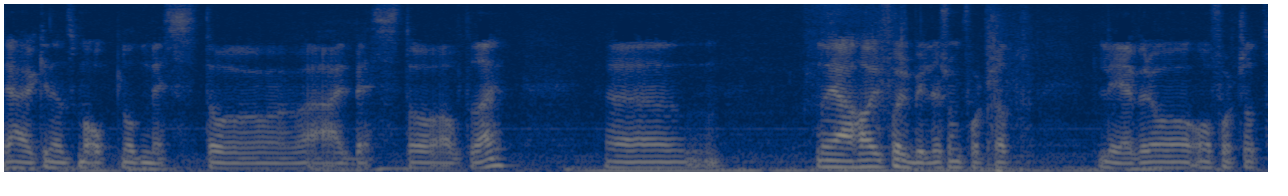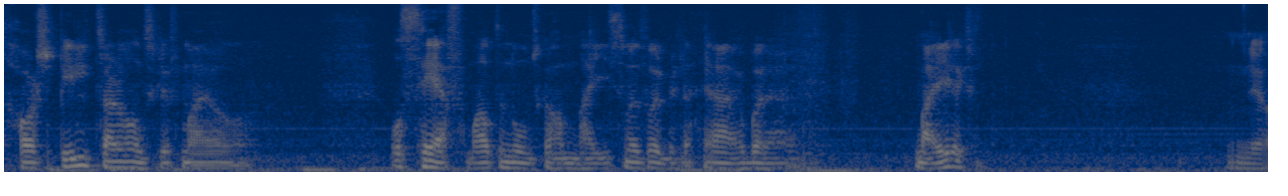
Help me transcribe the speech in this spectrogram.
jeg er jo ikke den som har oppnådd mest og er best og alt det der. Eh, når jeg har forbilder som fortsatt lever og, og fortsatt har spilt, så er det vanskelig for meg å, å se for meg at noen skal ha meg som et forbilde. Jeg er jo bare meg, liksom. ja.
